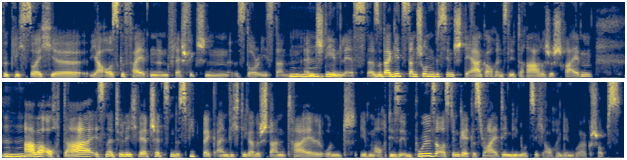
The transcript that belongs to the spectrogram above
wirklich solche ja ausgefeilten Flash-Fiction-Stories dann mhm. entstehen lässt. Also da geht's dann schon ein bisschen stärker auch ins literarische Schreiben. Mhm. Aber auch da ist natürlich wertschätzendes Feedback ein wichtiger Bestandteil und eben auch diese Impulse aus dem Gateless Writing, die nutze ich auch in den Workshops.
